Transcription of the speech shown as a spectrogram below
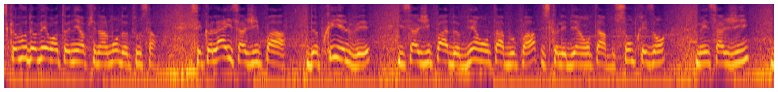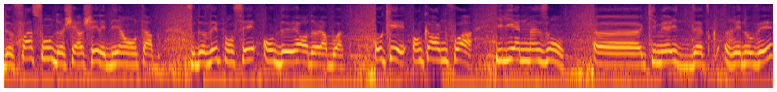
ce que vous devez retenir finalement de tout ça, c'est que là, il ne s'agit pas de prix élevé, il ne s'agit pas de biens rentables ou pas, puisque les biens rentables sont présents, mais il s'agit de façon de chercher les biens rentables. Vous devez penser en dehors de la boîte. Ok, encore une fois, il y a une maison euh, qui mérite d'être rénovée.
